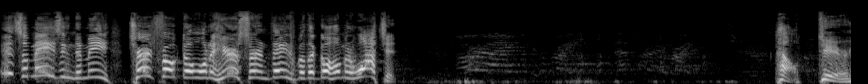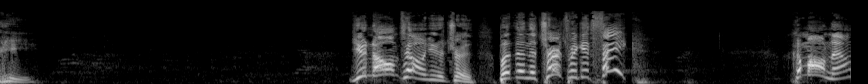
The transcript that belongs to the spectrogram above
It's amazing to me. Church folk don't want to hear certain things, but they go home and watch it. How dare he? You know I'm telling you the truth. But then the church, we get fake. Come on now.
